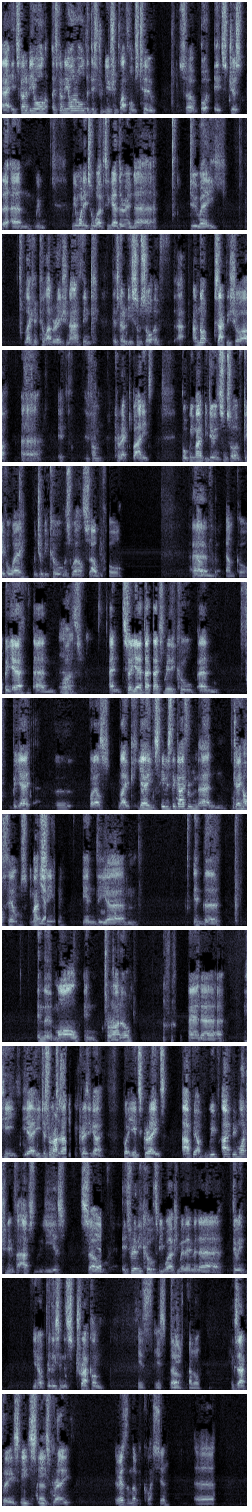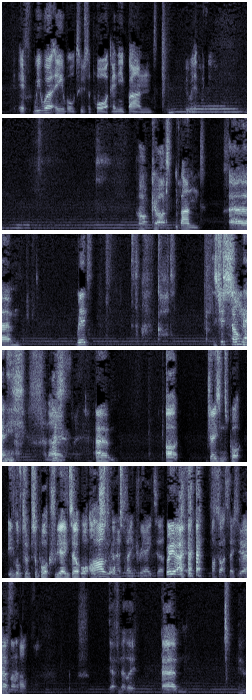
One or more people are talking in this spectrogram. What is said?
Uh, it's going to be all. It's going to be on all the distribution platforms too. So, but it's just that um, we we wanted to work together and uh, do a like a collaboration. I think there's going to be some sort of. Uh, I'm not exactly sure uh, if if I'm correct, but I need. But we might be doing some sort of giveaway, which will be cool as well. So, would be cool. Um, damn cool. but yeah, um, well, and so yeah, that that's really cool. Um, but yeah, uh, what else? Like yeah, he was, he was the guy from um, J Hoff Films. You might have Yeah. seen him in the um, in the in the mall in Toronto, and uh, he yeah he just runs around like a crazy guy. But Yeah. it's great. I've been we've I've been watching him for absolute years, so Yeah. it's really cool to be working with him and uh, doing you know releasing this track on His his Oh. channel. Exactly. He's he's, he's Um, great. There is another question. Uh, if we were able to support any band, who would it be? Oh God. Any band? Um, with oh God, there's just so many. I know. Um, uh, Jason's put he'd love to support Kreator or I was going to say Kreator. But yeah, I've got to say something Yeah, else man. now. definitely. Um, Do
